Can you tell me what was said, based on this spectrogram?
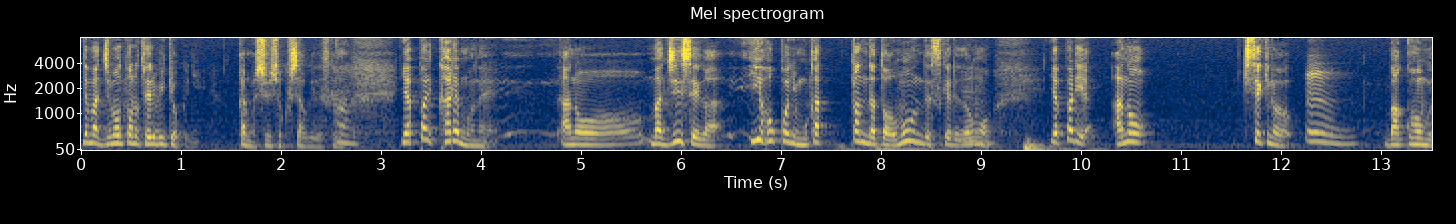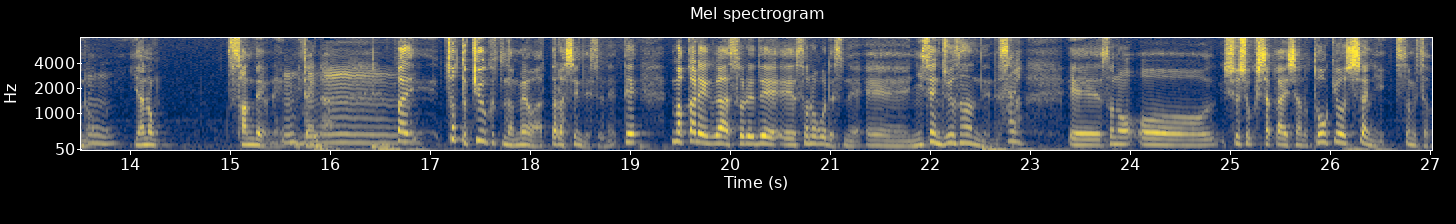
でまあ、地元のテレビ局に彼も就職したわけですけど、はい、やっぱり彼もねあの、まあ、人生がいい方向に向かったんだとは思うんですけれども、うん、やっぱりあの奇跡のバックホームの矢野さんだよね、みたいな。やっぱりちょっと窮屈な面はあったらしいんですよね。で、まあ、彼がそれで、えー、その後ですね、えー、2013年ですか、はい、えー、その就職した会社の東京支社に勤めてた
